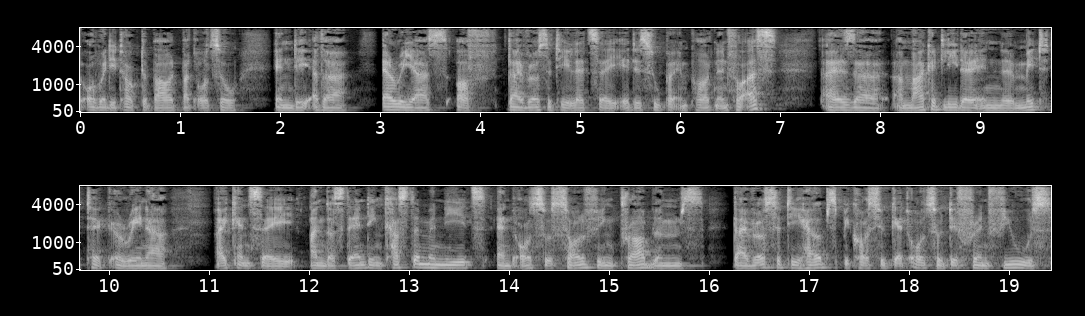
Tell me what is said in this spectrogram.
already talked about, but also in the other areas of diversity. Let's say it is super important. And for us as a, a market leader in the medtech arena, I can say understanding customer needs and also solving problems. Diversity helps because you get also different views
